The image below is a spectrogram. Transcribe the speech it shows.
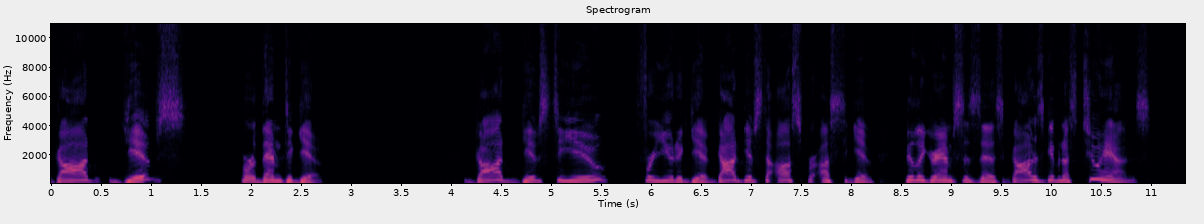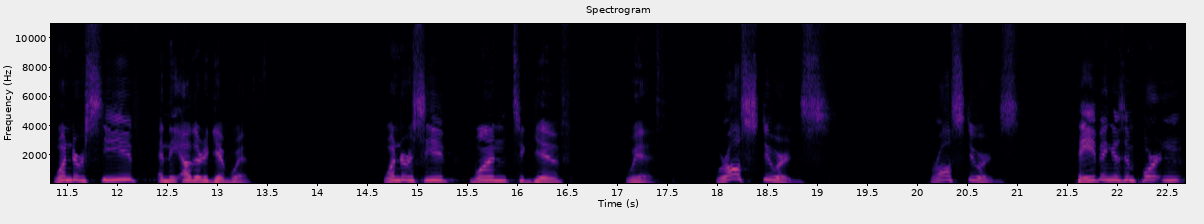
God gives for them to give. God gives to you for you to give. God gives to us for us to give. Billy Graham says this God has given us two hands, one to receive and the other to give with. One to receive, one to give with. We're all stewards. We're all stewards. Saving is important.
